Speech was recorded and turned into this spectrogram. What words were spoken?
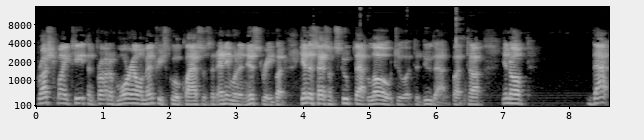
brushed my teeth in front of more elementary school classes than anyone in history. But Guinness hasn't stooped that low to to do that. But uh, you know, that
